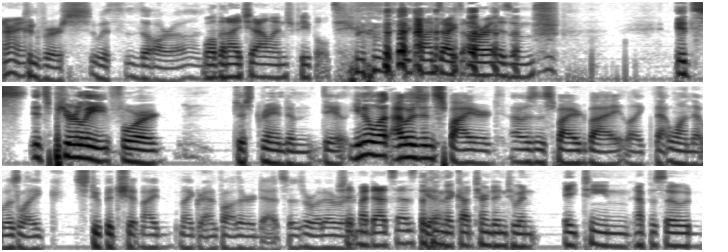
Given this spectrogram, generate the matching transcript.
All right. converse with the aura. on well, there. then I challenge people to, to contact Ara isms. it's it's purely for just random deal. You know what? I was inspired. I was inspired by like that one that was like stupid shit my my grandfather or dad says or whatever. Shit, my dad says the Yeah. thing that got turned into an 18 episode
